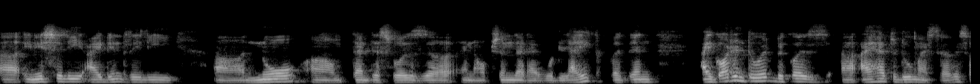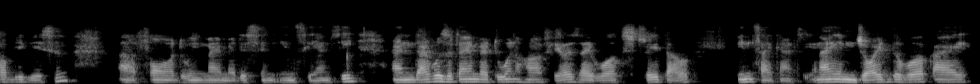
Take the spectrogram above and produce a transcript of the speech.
uh, initially i didn't really uh, know um, that this was uh, an option that I would like. But then I got into it because uh, I had to do my service obligation uh, for doing my medicine in CMC. And that was a time where two and a half years I worked straight out in psychiatry. And I enjoyed the work. I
